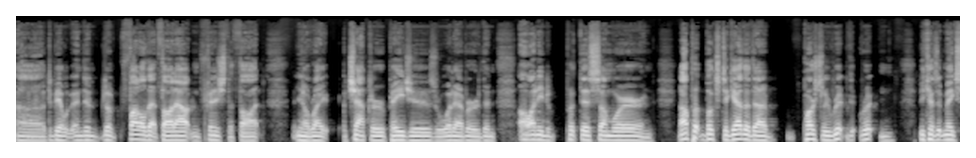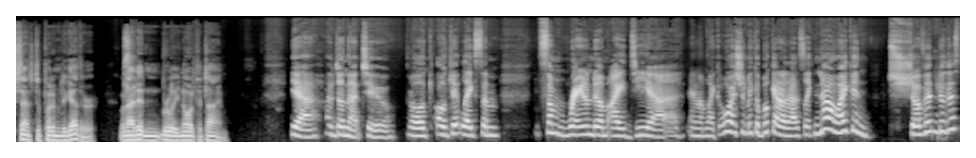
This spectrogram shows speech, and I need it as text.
uh, to be able to, and then to follow that thought out and finish the thought. You know, write a chapter, pages, or whatever. Then oh, I need to put this somewhere, and, I'll put books together that I've partially written, written because it makes sense to put them together when I didn't really know at the time. Yeah, I've done that too. I'll I'll get like some some random idea, and I'm like, oh, I should make a book out of that. It's like, no, I can shove it into this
